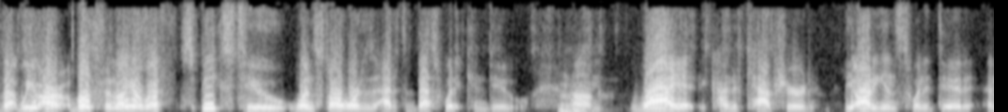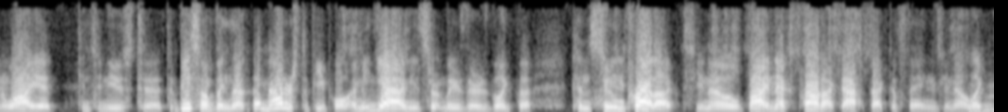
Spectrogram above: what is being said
that we are both familiar with speaks to when star wars is at its best what it can do. Mm-hmm. um, why it kind of captured the audience when it did and why it continues to, to be something that, that matters to people. I mean yeah i mean certainly there's like the consume product you know buy next product aspect of things you know like mm-hmm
